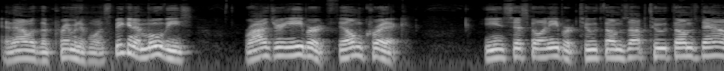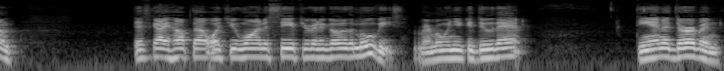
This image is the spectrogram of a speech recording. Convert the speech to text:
And that was the primitive one. Speaking of movies, Roger Ebert, film critic. He and Siskel and Ebert, two thumbs up, two thumbs down. This guy helped out what you wanted to see if you're going to go to the movies. Remember when you could do that? Deanna Durbin,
